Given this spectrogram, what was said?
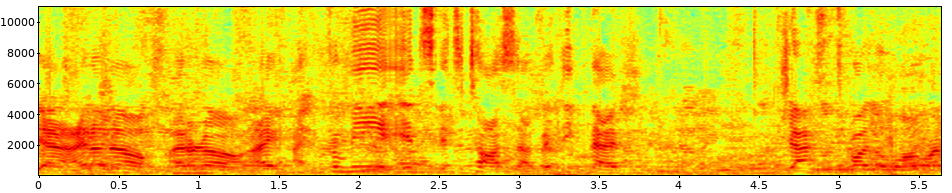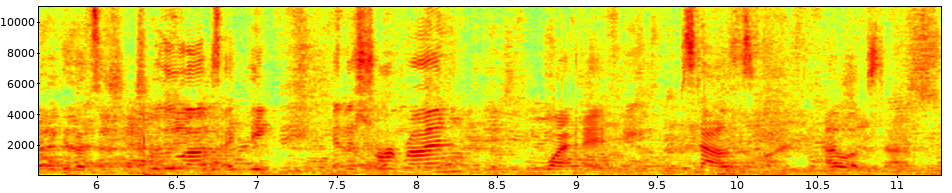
yeah. I don't know. I don't know. I, I for me, it's it's a toss up. I think that Jackson's probably the long run because that's what she truly loves. I think in the short run, what I mean, Stiles is fun. I love Stiles.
